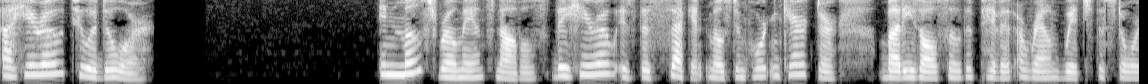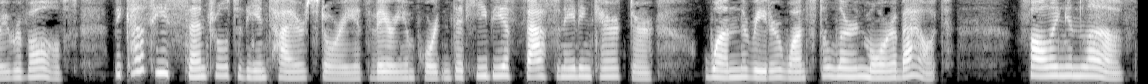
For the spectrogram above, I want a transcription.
A Hero to Adore In most romance novels, the hero is the second most important character, but he's also the pivot around which the story revolves. Because he's central to the entire story, it's very important that he be a fascinating character, one the reader wants to learn more about. Falling in love.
